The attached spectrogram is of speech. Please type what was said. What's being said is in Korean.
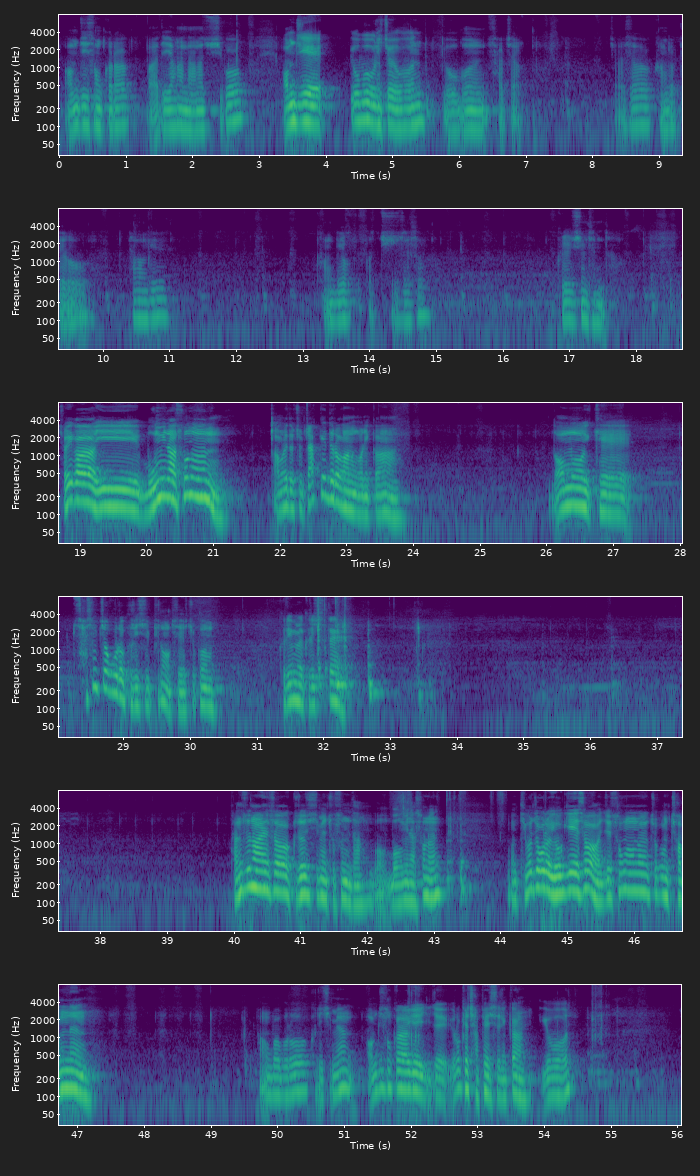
엄지 손가락 마디 하나 나눠주시고 엄지의 요 부분 있죠, 요 부분, 요 부분 살짝. 자, 그래서 간격대로 편하게 간격 맞추셔서 그려주시면 됩니다. 저희가 이 몸이나 손은 아무래도 좀 작게 들어가는 거니까 너무 이렇게 사실적으로 그리실 필요는 없어요. 조금 그림을 그리실 때 단순화해서 그려주시면 좋습니다. 뭐 몸이나 손은 어, 기본적으로 여기에서 이제 손은 조금 접는 방법으로 그리시면 엄지 손가락이 이제 이렇게 잡혀 있으니까 이 부분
